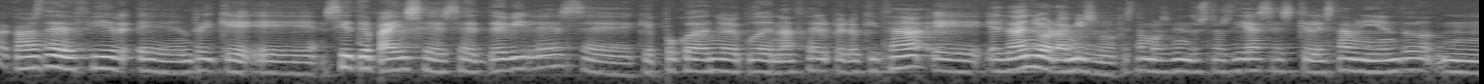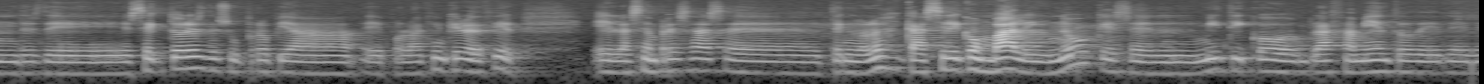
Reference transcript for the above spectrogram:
Acabas de decir, eh, Enrique, eh, siete países eh, débiles que poco daño le pueden hacer, pero quizá el daño ahora mismo que estamos viendo estos días es que le está viniendo mm, desde sectores de su propia población, quiero decir, las empresas tecnológicas, Silicon Valley, ¿no? que es el mítico emplazamiento de,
